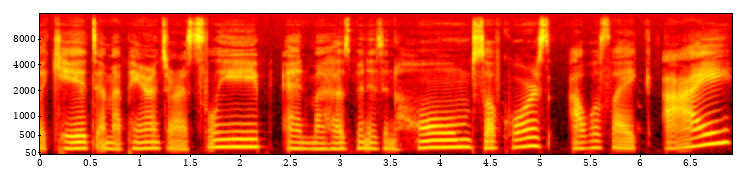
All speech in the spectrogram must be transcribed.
The kids and my parents are asleep and my husband isn't home. So, of course, I was like, I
